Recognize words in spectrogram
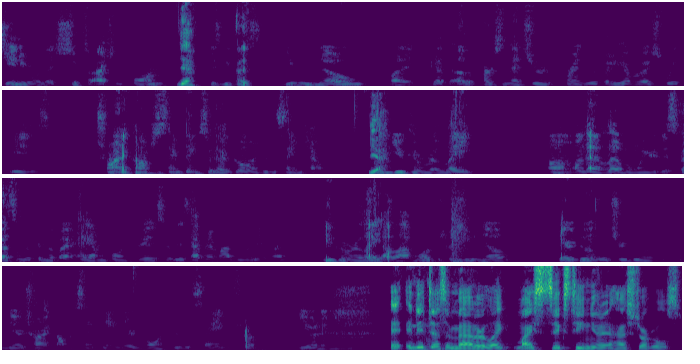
genuine relationships are actually formed. Yeah. Is because you know, like that the other person that you're friends with or you have a relationship with is trying to accomplish the same thing, so they're going through the same challenges. Yeah. And you can relate um, on that level when you're discussing with them about, hey, I'm going through this or this happened in my building. Like you can relate a lot more because you know they're doing what you're doing and they're trying to accomplish the same thing. They're going through the same struggles. You know what I mean? And, and it doesn't matter. Like my 16 unit has struggles,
